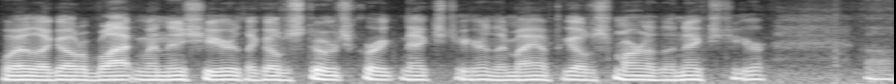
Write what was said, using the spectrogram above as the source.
well, they go to Blackman this year, they go to Stewart's Creek next year, and they may have to go to Smyrna the next year. Uh,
